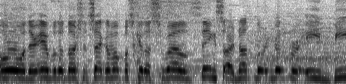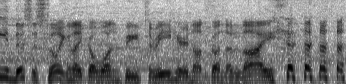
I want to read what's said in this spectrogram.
Oh, they're able to dodge the second weapon skill as well. Things are not looking good for AB. This is looking like a 1v3 here, not gonna lie.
